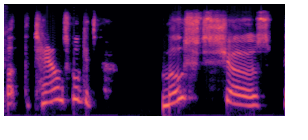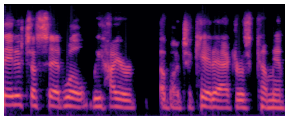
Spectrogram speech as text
But the town school kids, most shows, they'd have just said, well, we hired a bunch of kid actors to come in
